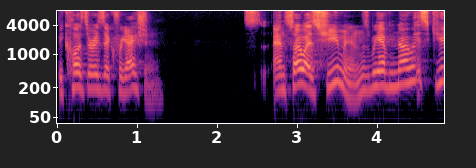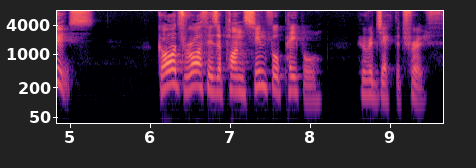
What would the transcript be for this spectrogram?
because there is a creation. And so, as humans, we have no excuse. God's wrath is upon sinful people who reject the truth.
